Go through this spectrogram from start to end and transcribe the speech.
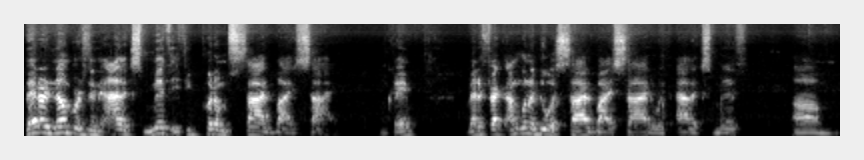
better numbers than Alex Smith if you put them side by side. Okay. Matter of fact, I'm going to do a side by side with Alex Smith. Um,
